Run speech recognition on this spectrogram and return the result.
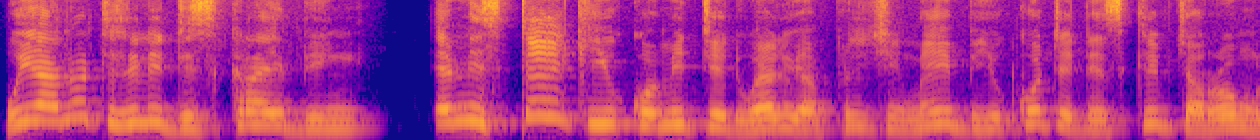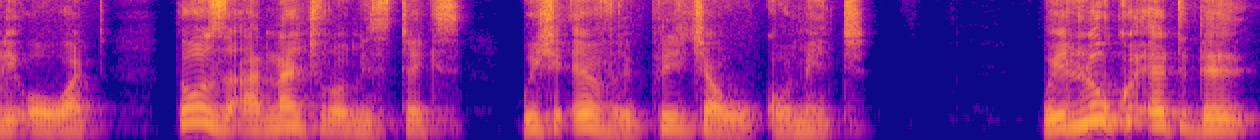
we are not really describing a mistake you committed while you are preaching. Maybe you quoted the scripture wrongly or what. Those are natural mistakes which every preacher will commit. We look at the,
